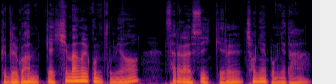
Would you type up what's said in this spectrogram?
그들과 함께 희망을 꿈꾸며 살아갈 수 있기를 청해 봅니다.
